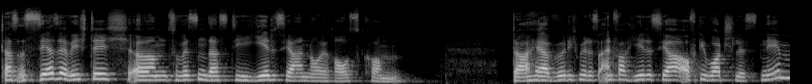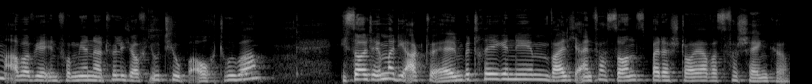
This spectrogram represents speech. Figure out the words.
Das ist sehr, sehr wichtig ähm, zu wissen, dass die jedes Jahr neu rauskommen. Daher würde ich mir das einfach jedes Jahr auf die Watchlist nehmen, aber wir informieren natürlich auf YouTube auch drüber. Ich sollte immer die aktuellen Beträge nehmen, weil ich einfach sonst bei der Steuer was verschenke.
